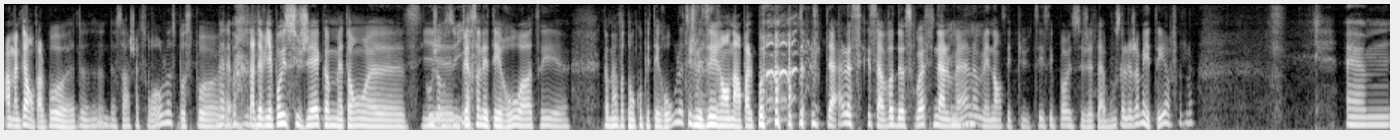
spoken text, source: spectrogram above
En même temps, on parle pas de, ça à chaque soir. Là. C'est pas, pas ben ça devient pas un sujet comme, mettons, si une personne hétéro, ah, tu sais comment va ton couple hétéro? Là? Je veux dire, on n'en parle pas tout le temps. Là. Ça va de soi finalement. là, mm-hmm. mais non, c'est plus. C'est pas un sujet tabou. Ça l'a jamais été, en fait. Là. Euh,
